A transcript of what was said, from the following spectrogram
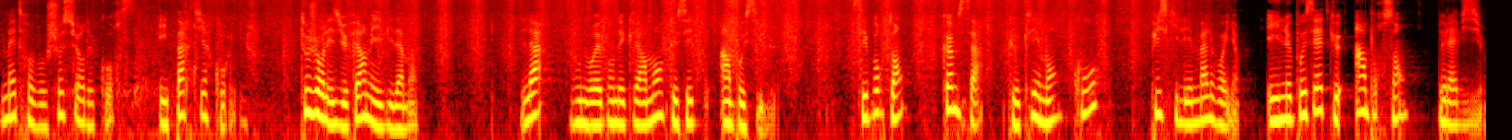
mettre vos chaussures de course et partir courir. Toujours les yeux fermés, évidemment. Là, vous nous répondez clairement que c'est impossible. C'est pourtant comme ça que Clément court puisqu'il est malvoyant et il ne possède que 1% de la vision.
